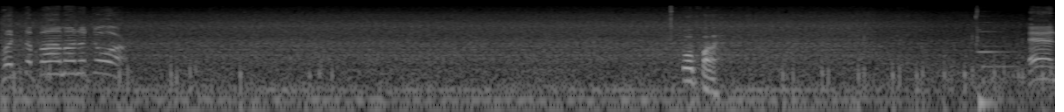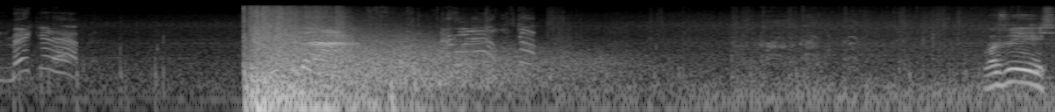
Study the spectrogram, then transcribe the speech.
Put the bomb on the door. Опа. And make it happen. Да. Everyone out, let's go. Ложись.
